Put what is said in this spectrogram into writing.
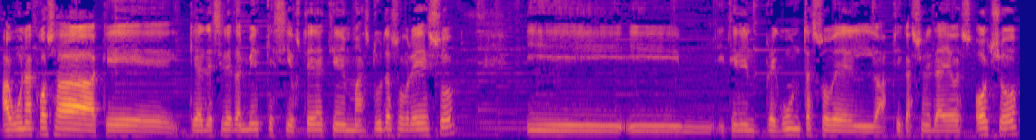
Alguna cosa que, que decirle también que si ustedes tienen más dudas sobre eso, y, tienen preguntas sobre las aplicaciones de iOS 8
